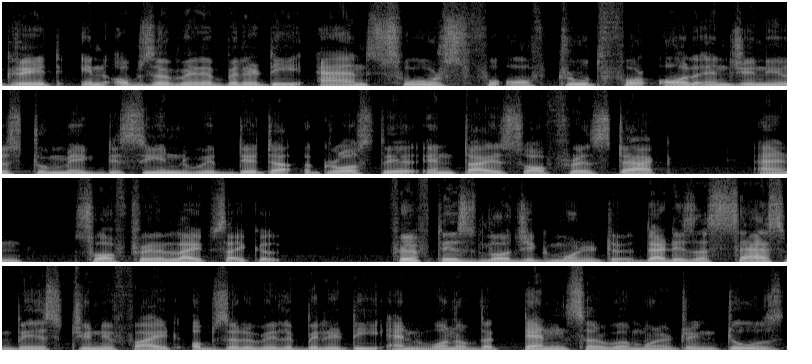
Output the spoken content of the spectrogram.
Great in observability and source for, of truth for all engineers to make decisions with data across their entire software stack and software lifecycle. Fifth is Logic Monitor. That is a SaaS-based unified observability and one of the 10 server monitoring tools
